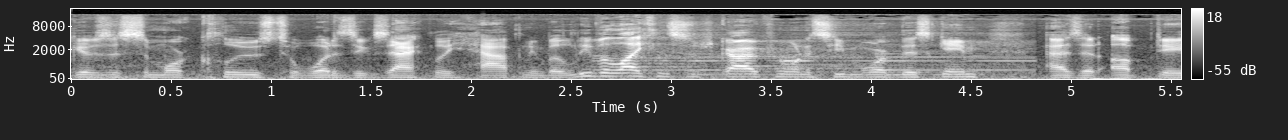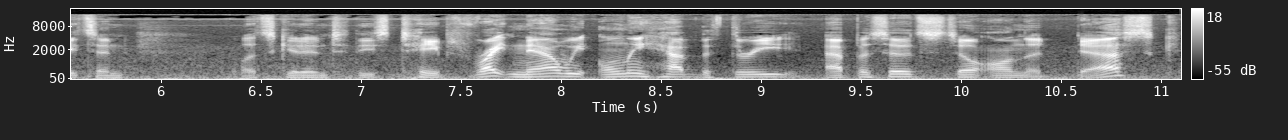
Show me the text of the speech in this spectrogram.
gives us some more clues to what is exactly happening. But leave a like and subscribe if you want to see more of this game as it updates and let's get into these tapes. Right now, we only have the three episodes still on the desk.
